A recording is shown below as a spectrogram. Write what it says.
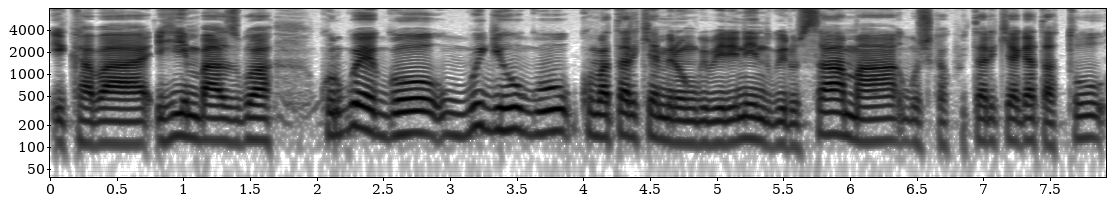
ikaba ihimbazwa ku rwego rw'igihugu ku matariki ya mirongo ibiri n'indwi rusama gushika ku itariki ya gatatu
